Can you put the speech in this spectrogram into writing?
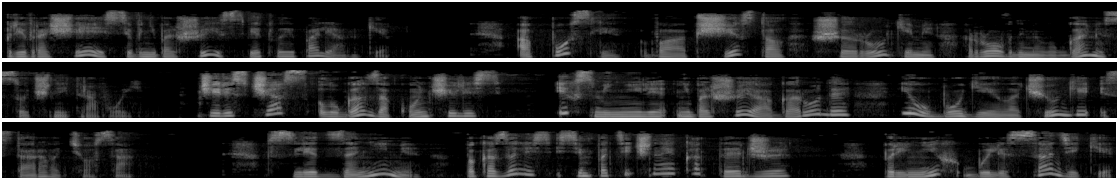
превращаясь в небольшие светлые полянки. А после вообще стал широкими ровными лугами с сочной травой. Через час луга закончились, их сменили небольшие огороды и убогие лачуги из старого теса. Вслед за ними показались симпатичные коттеджи. При них были садики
